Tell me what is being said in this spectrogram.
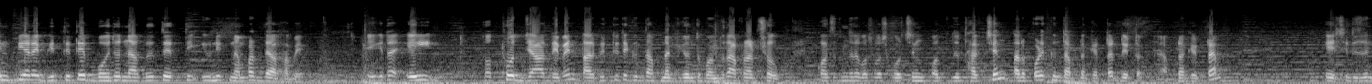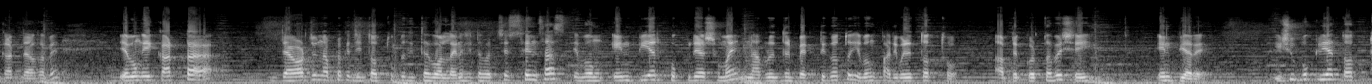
এনপিআর এর ভিত্তিতে বৈধ নাগরিকদের একটি ইউনিক নাম্বার দেওয়া হবে। এইটা এই তথ্য যা দেবেন, তার ভিত্তিতে কিন্তু আপনাকে কিন্তু বন্ধুরা আপনার সব কতদিন ধরে বসবাস করছেন, কতদিন থাকছেন, তারপরে কিন্তু আপনাকে একটা ডেটা আপনাকে একটা এই সিটিজেন কার্ড দেওয়া হবে। এবং এই কার্ডটা দেওয়ার জন্য আপনাকে যে তথ্যগুলো দিতে হবে অনলাইনে সেটা হচ্ছে সেন্সাস এবং এনপিআর প্রক্রিয়ার সময় নাগরিকদের ব্যক্তিগত এবং পারিবারিক তথ্য আপডেট করতে হবে সেই এনপিআরে ইস্যু প্রক্রিয়া, তথ্য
